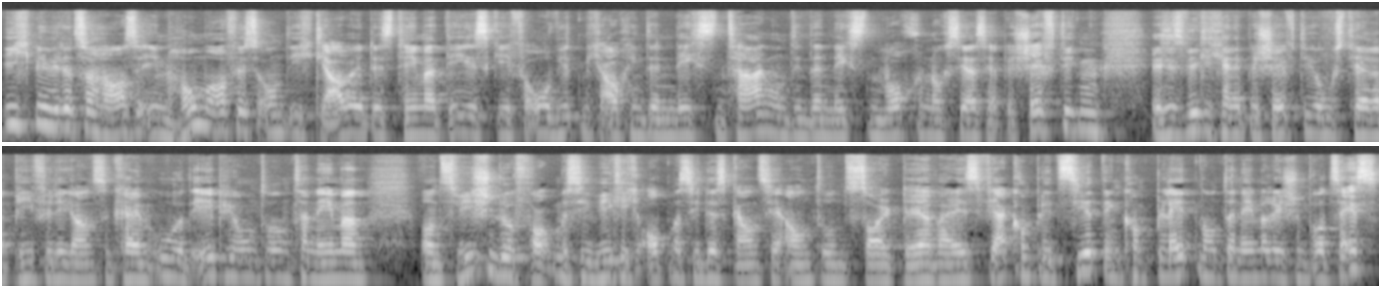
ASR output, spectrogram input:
Ich bin wieder zu Hause im Homeoffice und ich glaube, das Thema DSGVO wird mich auch in den nächsten Tagen und in den nächsten Wochen noch sehr, sehr beschäftigen. Es ist wirklich eine Beschäftigungstherapie für die ganzen KMU und EP-Unternehmen und zwischendurch fragt man sich wirklich, ob man sich das Ganze antun sollte, weil es verkompliziert den kompletten unternehmerischen Prozess.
